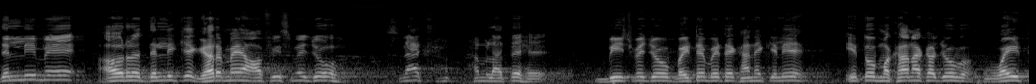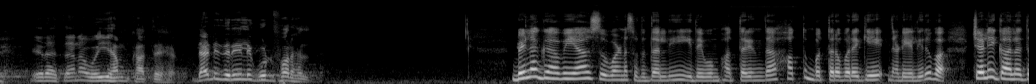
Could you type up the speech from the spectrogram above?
दिल्ली में और दिल्ली के घर में ऑफिस में जो स्नैक्स हम लाते हैं बीच में जो बैठे बैठे खाने के लिए ये तो मखाना का जो वाइट ये रहता है ना वही हम खाते हैं that is really good for health ಬೆಳಗಾವಿಯ ಸುವರ್ಣಸೌಧದಲ್ಲಿ ಇದೇ ಒಂಬತ್ತರಿಂದ ಹತ್ತೊಂಬತ್ತರವರೆಗೆ ನಡೆಯಲಿರುವ ಚಳಿಗಾಲದ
